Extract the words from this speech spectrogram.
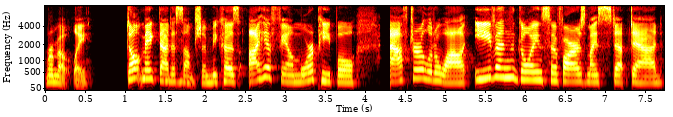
remotely. Don't make that mm-hmm. assumption because I have found more people after a little while, even going so far as my stepdad,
